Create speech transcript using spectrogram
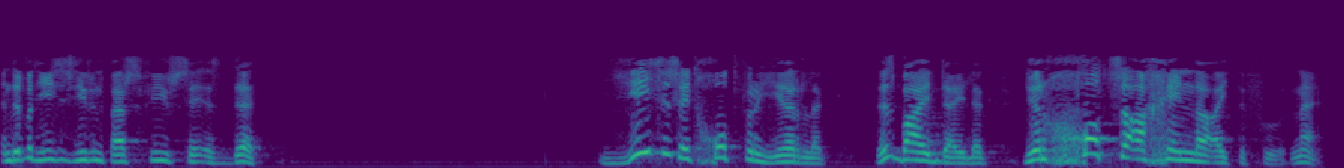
En dit wat Jesus hier in vers 4 sê is dit. Jesus het God verheerlik. Dis baie duidelik deur God se agenda uit te voer, né? Nee.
